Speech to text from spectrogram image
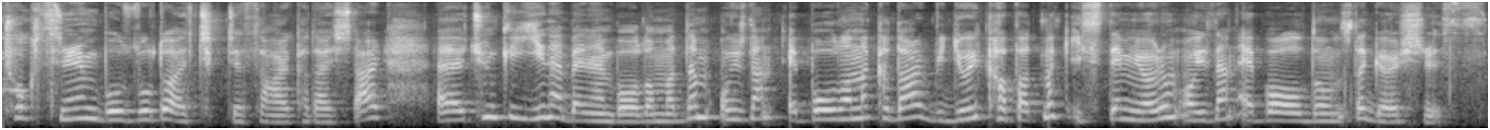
çok sinirim bozuldu açıkçası arkadaşlar. Ee, çünkü yine ben ebe olamadım. O yüzden ebe olana kadar videoyu kapatmak istemiyorum. O yüzden ebe olduğumuzda görüşürüz.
